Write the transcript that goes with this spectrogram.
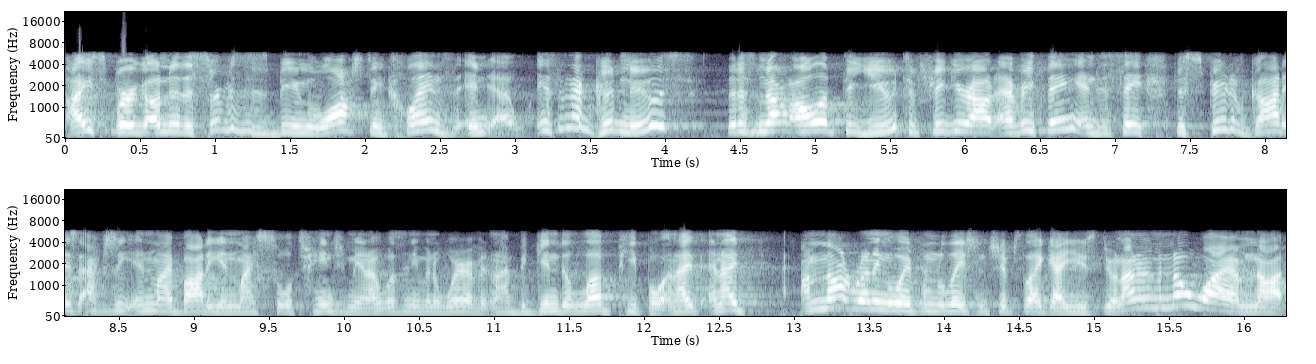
iceberg under the surface is being washed and cleansed. And uh, isn't that good news? That it's not all up to you to figure out everything and to say, the Spirit of God is actually in my body, in my soul, changing me, and I wasn't even aware of it. And I begin to love people. And I, and I, I'm not running away from relationships like I used to, and I don't even know why I'm not.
